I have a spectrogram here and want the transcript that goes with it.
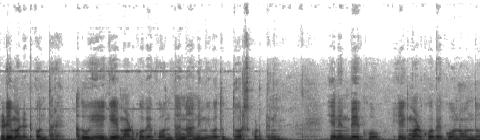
ರೆಡಿ ಮಾಡಿಟ್ಕೊತಾರೆ. ಅದು ಹೇಗೆ ಮಾಡ್ಕೋಬೇಕು ಅಂತ ನಾನು ನಿಮ್ಗೆ ಇವತ್ತು ತೋರಿಸ್ಕೊಡ್ತೀನಿ. ಏನೇನು ಬೇಕು, ಹೇಗೆ ಮಾಡ್ಕೋಬೇಕು ಅನ್ನೋ ಒಂದು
